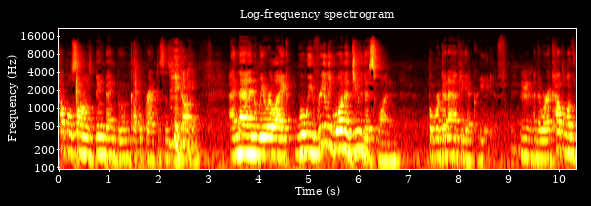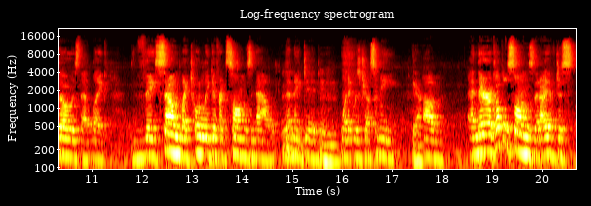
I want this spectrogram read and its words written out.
couple songs, bing bang boom, couple practices, we got 'em. And then we were like, well, we really want to do this one, but we're going to have to get creative. Mm. And there were a couple of those that, like, they sound like totally different songs now than they did Mhm. when it was just me. Yeah. Um, and there are a couple songs that I have just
